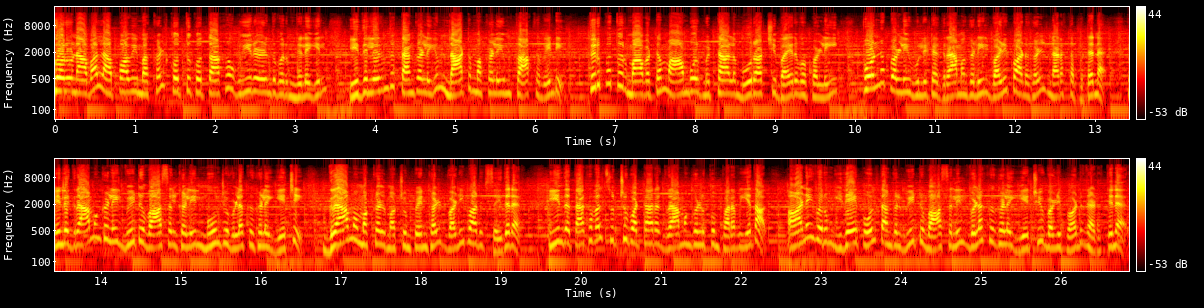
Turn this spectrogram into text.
கொரோனாவால் அப்பாவி மக்கள் கொத்து கொத்தாக உயிரிழந்து வரும் நிலையில் இதிலிருந்து தங்களையும் நாட்டு மக்களையும் காக்க வேண்டி திருப்பத்தூர் மாவட்டம் ஆம்பூர் மிட்டாளம் ஊராட்சி பைரவப்பள்ளி பொன்னப்பள்ளி உள்ளிட்ட கிராமங்களில் வழிபாடுகள் நடத்தப்பட்டன. இந்த கிராமங்களில் வீட்டு வாசல்களில் மூன்று விளக்குகளை ஏற்றி கிராம மக்கள் மற்றும் பெண்கள் வழிபாடு செய்தனர். இந்த தகவல் சுற்றுவட்டார கிராமங்களுக்கும் பரவியதால் அனைவரும் இதேபோல் தங்கள் வீட்டு வாசலில் விளக்குகளை ஏற்றி வழிபாடு நடத்தினர்.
